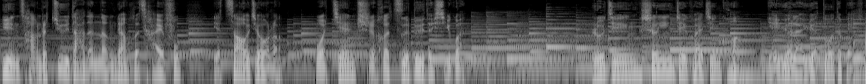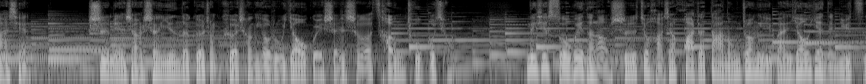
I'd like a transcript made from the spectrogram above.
蕴藏着巨大的能量和财富，也造就了我坚持和自律的习惯。如今，声音这块金矿也越来越多的被发现，市面上声音的各种课程犹如妖鬼神蛇层出不穷，那些所谓的老师就好像化着大浓妆一般妖艳的女子。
